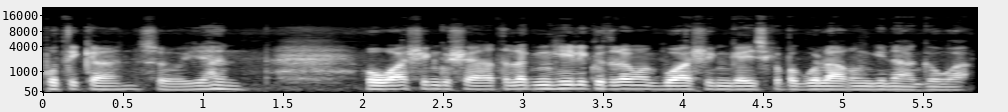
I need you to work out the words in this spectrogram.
putikan. So, yan. O-washing ko siya. Talagang hilig ko talaga mag-washing guys kapag wala akong ginagawa.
